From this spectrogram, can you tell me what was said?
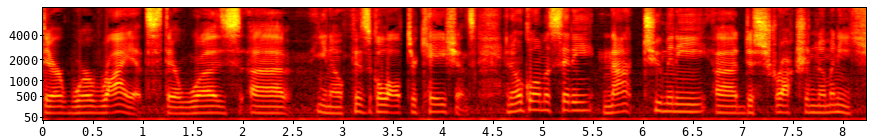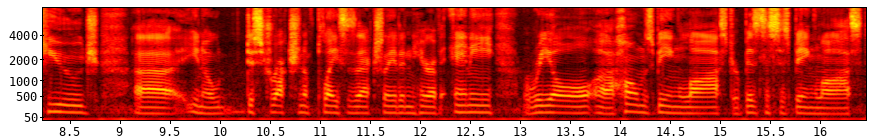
there were riots. There was uh, you know, physical altercations. In Oklahoma City, not too many uh, destruction, no many huge, uh, you know, destruction of places. Actually, I didn't hear of any real uh, homes being lost or businesses being lost.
